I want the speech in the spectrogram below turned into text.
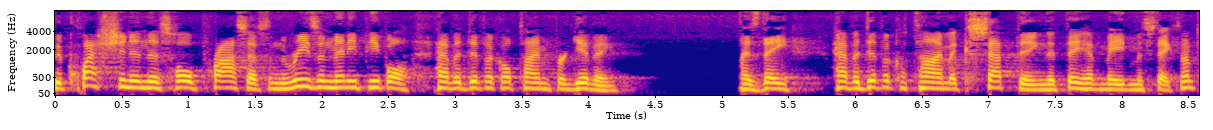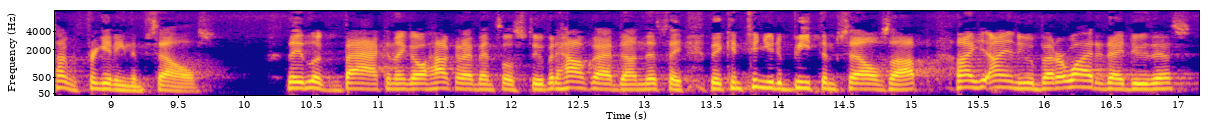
The question in this whole process, and the reason many people have a difficult time forgiving, is they have a difficult time accepting that they have made mistakes. I'm talking forgiving themselves. They look back and they go, how could I have been so stupid? How could I have done this? They, they continue to beat themselves up. I, I knew better. Why did I do this?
